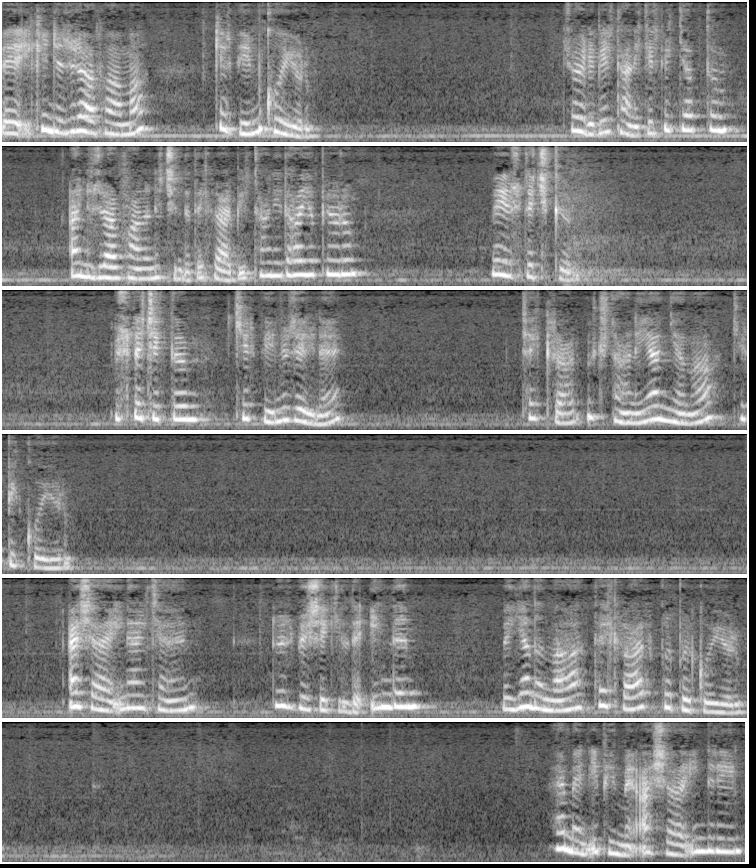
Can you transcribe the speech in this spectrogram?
Ve ikinci zürafama kirpiğimi koyuyorum. Şöyle bir tane kirpik yaptım. Aynı zürafanın içinde tekrar bir tane daha yapıyorum. Ve üste çıkıyorum. Üste çıktım. Kirpiğin üzerine tekrar 3 tane yan yana kirpik koyuyorum. Aşağı inerken düz bir şekilde indim ve yanına tekrar pırpır koyuyorum. Hemen ipimi aşağı indireyim.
